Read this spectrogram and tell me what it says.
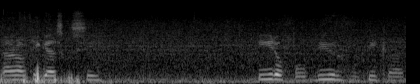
I don't know if you guys can see. Beautiful, beautiful peacock.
